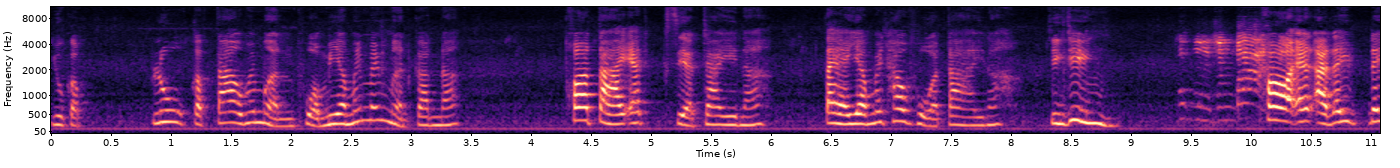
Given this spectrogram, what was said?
อยู่กับลูกกับเต้าไม่เหมือน ผัวเมียไม่ไม่เหมือนกันนะพ่อตายแอดเสียใจนะแต่ยังไม่เท่าผัวตายนะจริงพวกมึงทั้งบ้านๆพ่อแอดอาจได้ได้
